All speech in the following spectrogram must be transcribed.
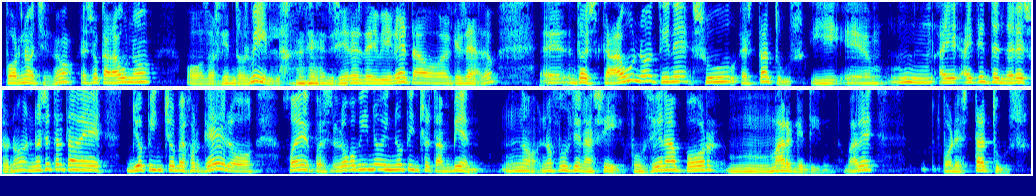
por noche, ¿no? Eso cada uno o 200.000, si eres de Vigueta o el que sea, ¿no? Eh, entonces, cada uno tiene su estatus y eh, hay, que entender eso, ¿no? No se trata de yo pincho mejor que él o, joder, pues luego vino y no pincho tan bien. No, no funciona así. Funciona por marketing, ¿vale? Por estatus,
